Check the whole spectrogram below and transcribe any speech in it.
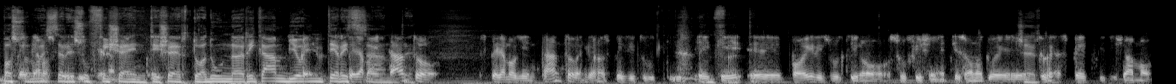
possono essere sufficienti, certo, ad un ricambio Beh, interessante. Intanto, speriamo che intanto vengano spesi tutti e che eh, poi risultino sufficienti. Sono due, certo. due aspetti, diciamo,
